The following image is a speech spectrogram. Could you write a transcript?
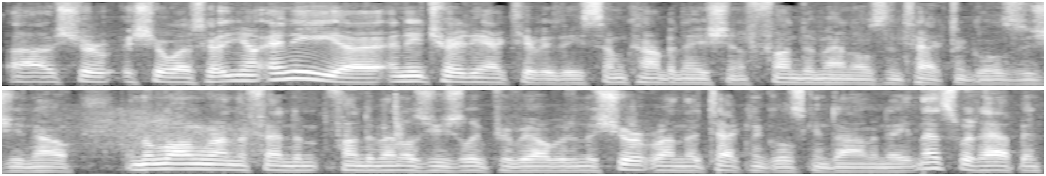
Uh, sure, sure was. You know, any uh, any trading activity, some combination of fundamentals and technicals, as you know. In the long run, the fundamentals usually prevail, but in the short run, the technicals can dominate, and that's what happened.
